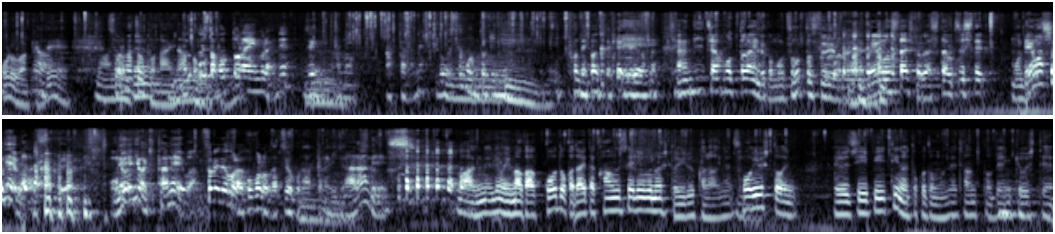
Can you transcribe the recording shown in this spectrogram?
おるわけで、まあそれはちょっとないなちょっとと思っしてたホットラインぐらいねぜひ、あのあったらねどうしてもの時に一本電話かけるような、キャンディーちゃんホットラインとかもうゾッとするよね。電話した人が舌打ちして「もう電話しねえわ」っつって「おめえには聞かねえわ」それでほら心が強くなったらいいじゃん。ならねえし。まあねでも今学校とか大体カウンセリングの人いるからね、そういう人 LGBT のこともねちゃんと勉強して、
